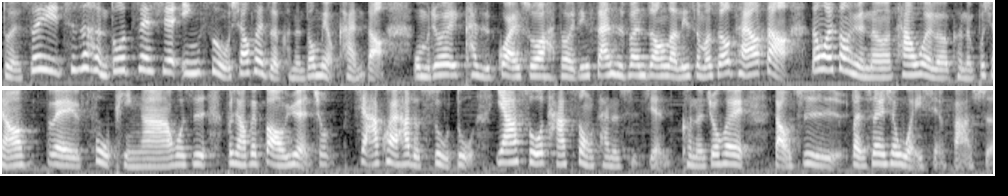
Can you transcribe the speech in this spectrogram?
对，所以其实很多这些因素，消费者可能都没有看到，我们就会开始怪说啊，都已经三十分钟了，你什么时候才要到？那外送员呢？他为了可能不想要被负评啊，或是不想要被抱怨，就加快他的速度，压缩他送餐的时间，可能就会导致本身一些危险发生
